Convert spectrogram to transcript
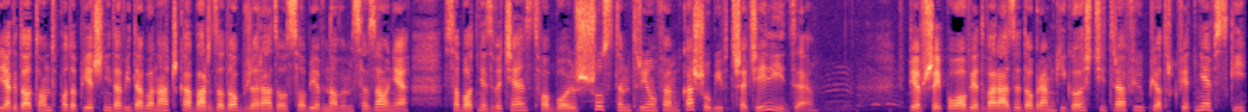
Jak dotąd podopieczni Dawida Banaczka bardzo dobrze radzą sobie w nowym sezonie. Sobotnie zwycięstwo było już szóstym triumfem Kaszubi w trzeciej lidze. W pierwszej połowie dwa razy do bramki gości trafił Piotr Kwietniewski,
